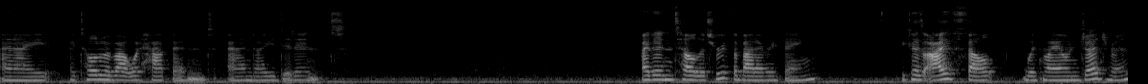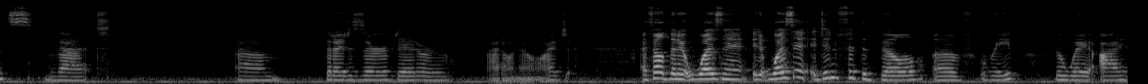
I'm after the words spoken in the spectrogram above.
And I, I told him about what happened and I didn't, I didn't tell the truth about everything because I felt with my own judgments that, um, that I deserved it or I don't know. I, I felt that it wasn't, it wasn't, it didn't fit the bill of rape the way I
